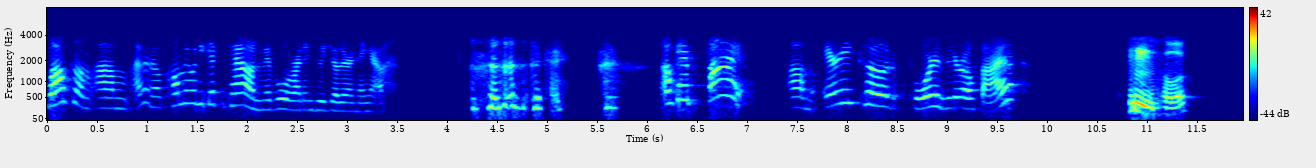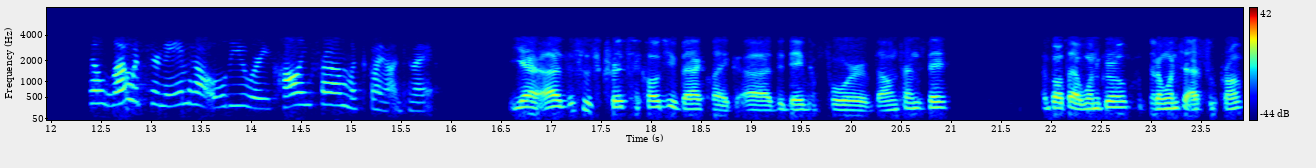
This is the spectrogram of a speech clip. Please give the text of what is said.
welcome. Um, I don't know. Call me when you get to town. Maybe we'll run into each other and hang out. okay. Okay. Bye. Um, area code four zero five. Hello. Hello. What's your name? How old are you? Where are you calling from? What's going on tonight? Yeah, uh, this is Chris. I called you back like uh the day before Valentine's Day about that one girl that I wanted to ask to prom.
